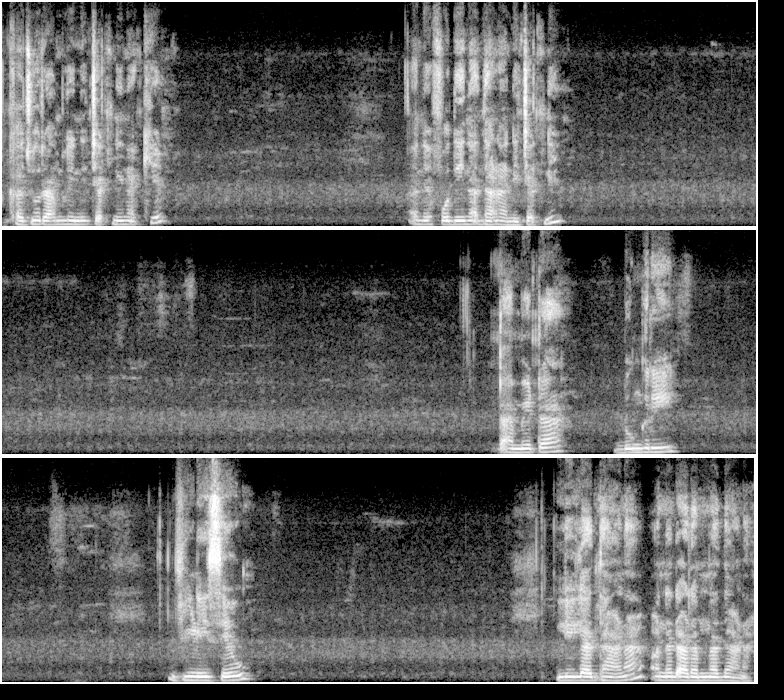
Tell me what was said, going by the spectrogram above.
ખજૂર, આંબલીની ચટણી નાખીએ અને ફુદીના ધાણાની ચટણી. ટામેટાં, ડુંગળી, ઝીણી સેવ, લીલા ધાણા અને દાડમના દાણા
